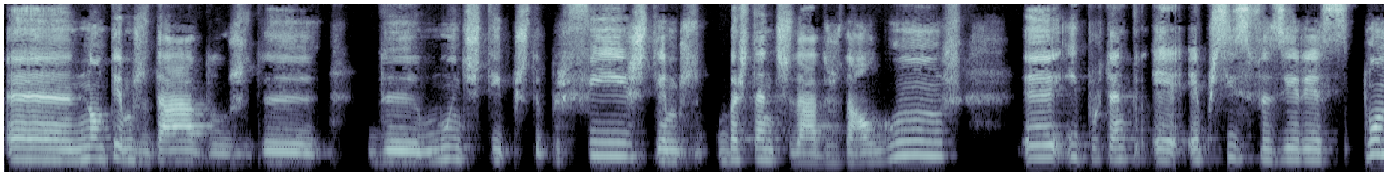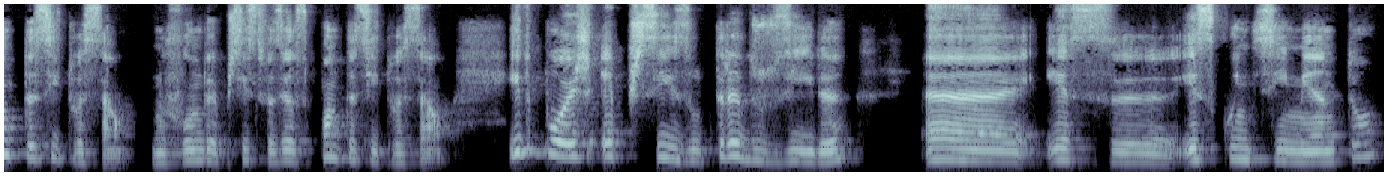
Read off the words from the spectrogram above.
uh, não temos dados de, de muitos tipos de perfis, temos bastantes dados de alguns, eh, e, portanto, é, é, preciso fazer esse ponto da situação. No fundo, é preciso fazer esse ponto da situação. E depois é preciso traduzir uh, esse, esse conhecimento,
